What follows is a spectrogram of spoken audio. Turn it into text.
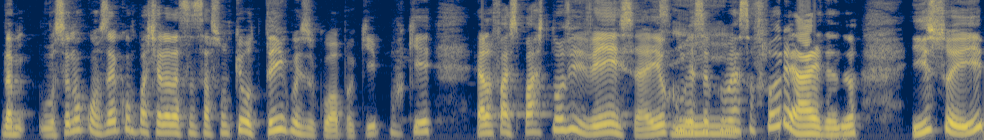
Da... Você não consegue compartilhar da sensação que eu tenho com esse corpo aqui, porque ela faz parte de uma vivência. Aí eu comecei a começar a florear, entendeu? Isso aí,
